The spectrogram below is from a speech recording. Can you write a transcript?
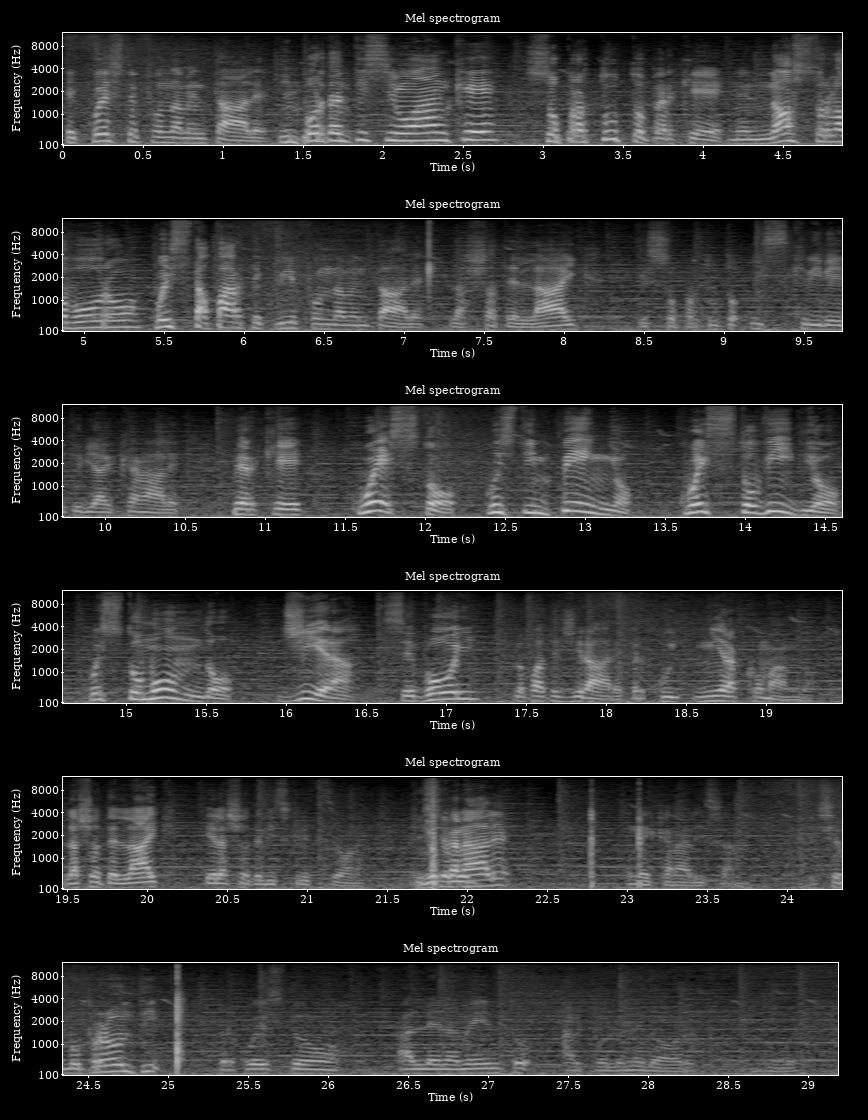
E questo è fondamentale. Importantissimo anche, soprattutto perché nel nostro lavoro questa parte qui è fondamentale. Lasciate il like e soprattutto iscrivetevi al canale. Perché questo, questo impegno, questo video, questo mondo gira se voi lo fate girare. Per cui mi raccomando, lasciate il like e lasciate l'iscrizione. Nel mio siamo- canale e nel canale di Sam. E siamo pronti per questo allenamento al pallone d'oro 2.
